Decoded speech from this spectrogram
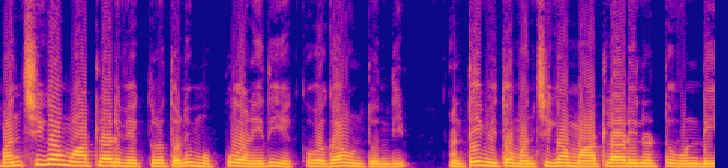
మంచిగా మాట్లాడే వ్యక్తులతోనే ముప్పు అనేది ఎక్కువగా ఉంటుంది. అంటే మీతో మంచిగా మాట్లాడినట్టు ఉండి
